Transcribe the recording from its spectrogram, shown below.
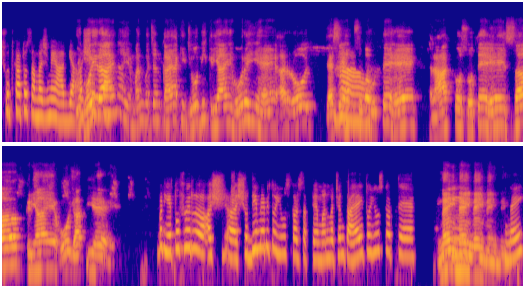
शुद्ध का तो समझ में आ गया। हो ही रहा है ना ये मन वचन काया की जो भी क्रियाएँ हो रही है हर रोज जैसे हाँ। हम। सुबह उठते हैं रात को सोते हैं सब क्रियाएँ हो जाती है। बट ये तो फिर अश- अशुद्धि में भी तो यूज़ कर सकते हैं मन वचन काया ही तो यूज़ करते हैं। नहीं नहीं नहीं नहीं नहीं। नहीं?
